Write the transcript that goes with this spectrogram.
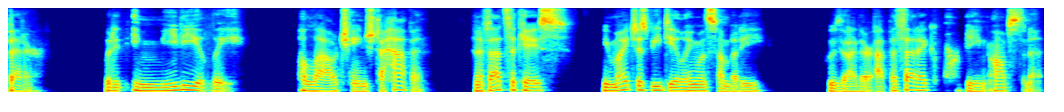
better? Would it immediately allow change to happen? And if that's the case, you might just be dealing with somebody who's either apathetic or being obstinate.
